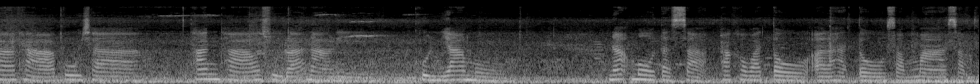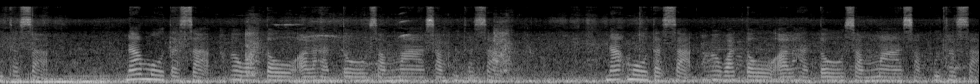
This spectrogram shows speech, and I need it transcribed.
คาถาบูชา ท่านเท้าสุรนารี คุณย่าโมนะโมตัสสะภะคะวะโตอะระหะโต สัมมาสัมพุทธัสสะนะโมตัสสะภะคะวะโตอะระหะโต สัมมาสัมพุทธัสสะนะโมตัสสะภะคะวะโตอะระหะโต สัมมาสัมพุทธัสสะ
